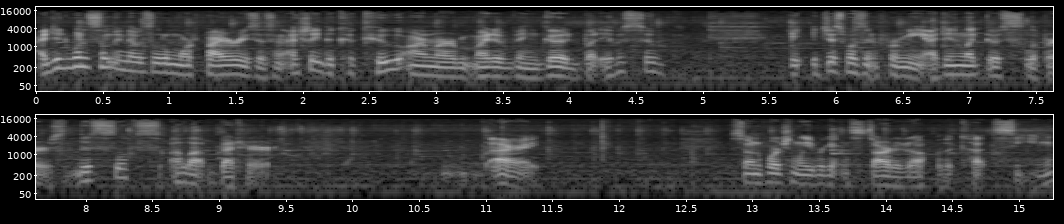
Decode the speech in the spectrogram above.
I did want something that was a little more fire resistant. Actually, the Cuckoo armor might have been good, but it was so... It, it just wasn't for me. I didn't like those slippers. This looks a lot better. Alright. So unfortunately, we're getting started off with a cutscene.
